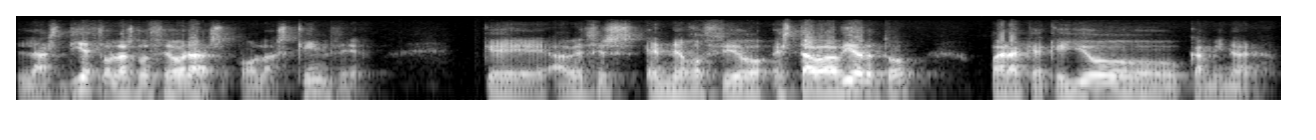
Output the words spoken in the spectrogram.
las 10 o las 12 horas o las 15, que a veces el negocio estaba abierto para que aquello caminara.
